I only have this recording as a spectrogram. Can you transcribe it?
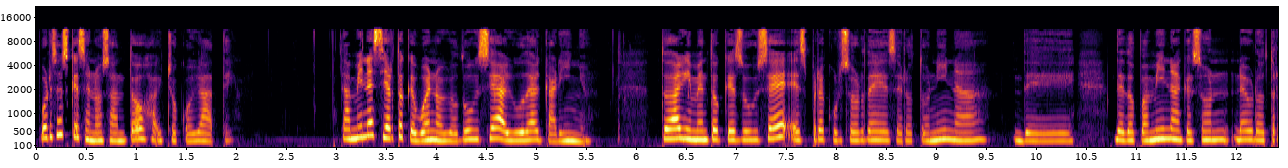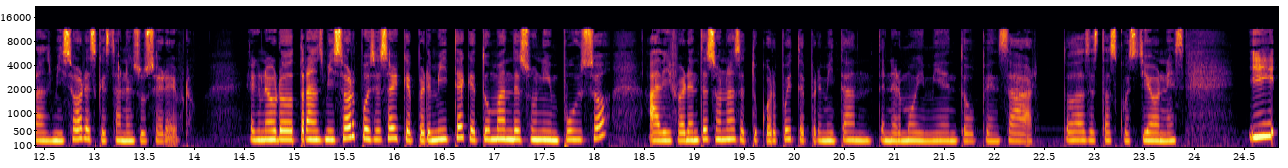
por eso es que se nos antoja el chocolate. También es cierto que, bueno, lo dulce ayuda al cariño. Todo alimento que es dulce es precursor de serotonina, de, de dopamina, que son neurotransmisores que están en su cerebro. El neurotransmisor pues es el que permite que tú mandes un impulso a diferentes zonas de tu cuerpo y te permitan tener movimiento, pensar, todas estas cuestiones. Y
